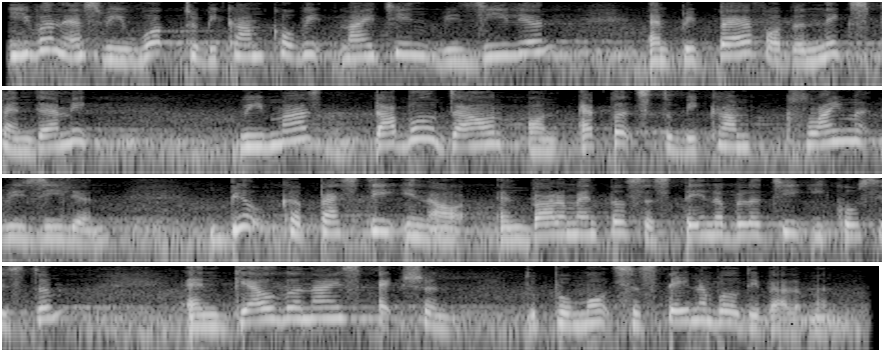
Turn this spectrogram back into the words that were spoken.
Even as we work to become COVID 19 resilient and prepare for the next pandemic, we must double down on efforts to become climate resilient, build capacity in our environmental sustainability ecosystem, and galvanize action to promote sustainable development.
